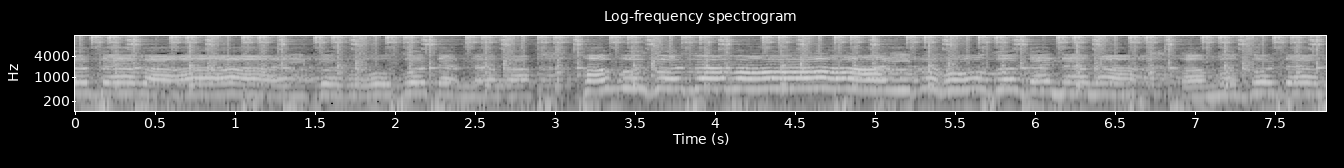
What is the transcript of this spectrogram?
ಗದವ ಇವ ಹೋಗೋದನವ ಹಮ ಗೊದವ ಇವ ಹೋಗೋದನವ ಹಮ ಗೊದವ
